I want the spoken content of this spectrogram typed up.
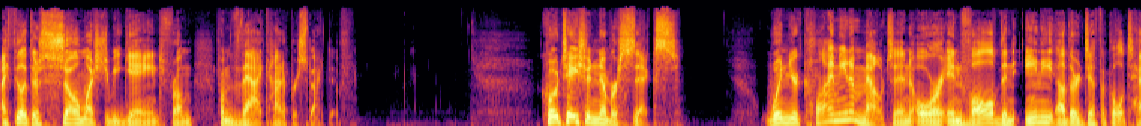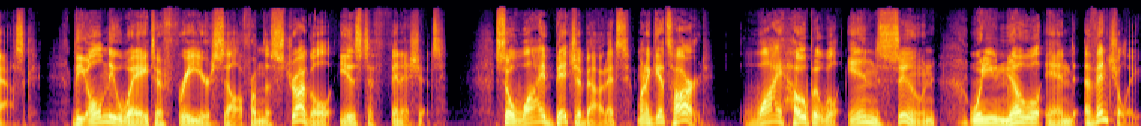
I feel like there's so much to be gained from, from that kind of perspective. Quotation number six When you're climbing a mountain or involved in any other difficult task, the only way to free yourself from the struggle is to finish it. So why bitch about it when it gets hard? Why hope it will end soon when you know it will end eventually?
